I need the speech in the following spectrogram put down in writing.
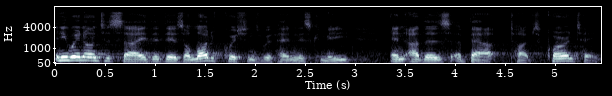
And he went on to say that there's a lot of questions we've had in this committee and others about types of quarantine.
